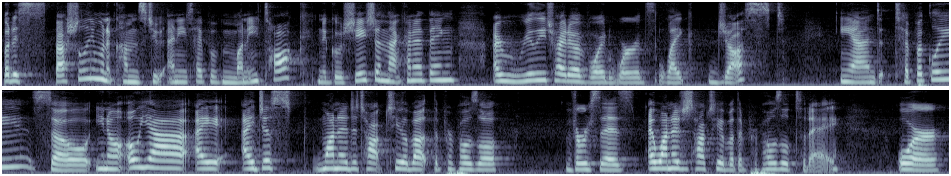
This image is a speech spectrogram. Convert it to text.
But especially when it comes to any type of money talk negotiation that kind of thing I really try to avoid words like just and typically. So you know oh yeah I I just wanted to talk to you about the proposal versus I wanted to talk to you about the proposal today. Or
